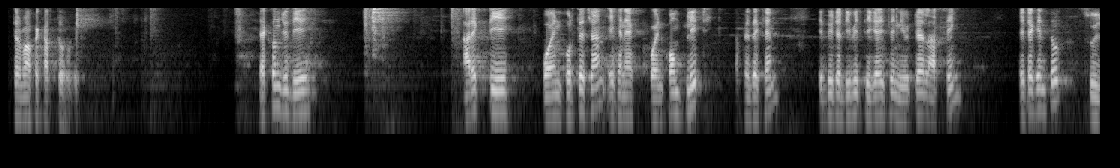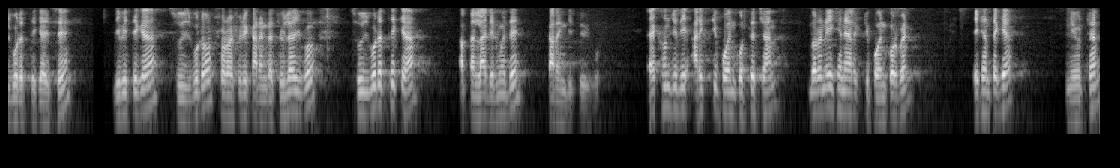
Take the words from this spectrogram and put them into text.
এটার মাপে কাটতে হবে। এখন যদি আরেকটি পয়েন্ট করতে চান, এখানে এক পয়েন্ট কমপ্লিট আপনি দেখেন, এই দুইটা ডিবির থেকে আইছে নিউট্রাল আর্থিং এটা কিন্তু সুইচ বোর্ডের থেকে আইছে। ডিবির থেকে সুইচ বোর্ডও সরাসরি কারেন্টটা চলে আসব। সুইচ বোর্ডের থেকে আপনার লাইটের মধ্যে কারেন্ট দিতে হইব। এখন যদি আরেকটি পয়েন্ট করতে চান, ধরেন এইখানে আরেকটি পয়েন্ট করবেন। এখান থেকে নিউট্রাল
